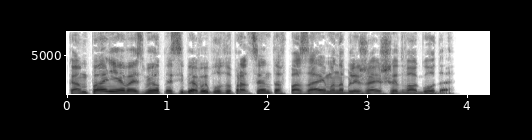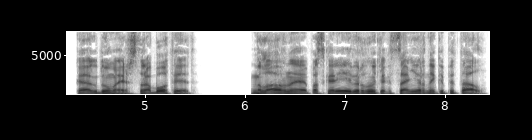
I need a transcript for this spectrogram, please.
компания возьмет на себя выплату процентов по займу на ближайшие два года. Как думаешь, сработает? Главное, поскорее вернуть акционерный капитал.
